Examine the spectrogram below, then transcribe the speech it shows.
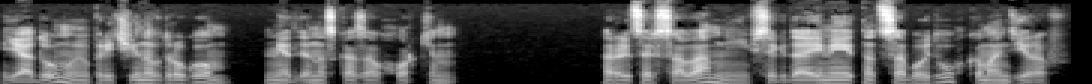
«Я думаю, причина в другом», — медленно сказал Хоркин. «Рыцарь Саламнии всегда имеет над собой двух командиров.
